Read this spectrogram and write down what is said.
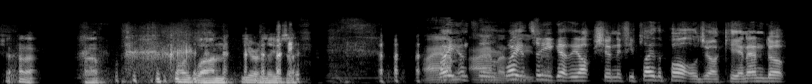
Shut up. I won. You're a loser. I wait am, I am until a wait until you get the option. If you play the portal jockey and end up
